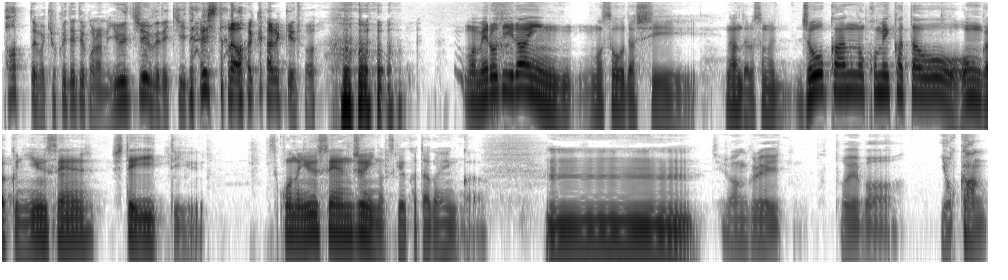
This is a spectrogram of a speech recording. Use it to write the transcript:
パッと今曲出てこないの YouTube で聞いたりしたらわかるけど。まあ、メロディーラインもそうだし、なんだろう、その情感の込め方を音楽に優先していいっていう、そこの優先順位の付け方が演歌。うーん。ディラン・グレイ、例えば、予感。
